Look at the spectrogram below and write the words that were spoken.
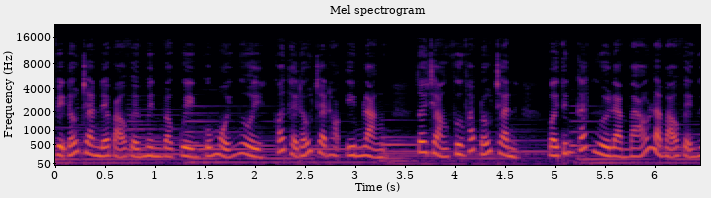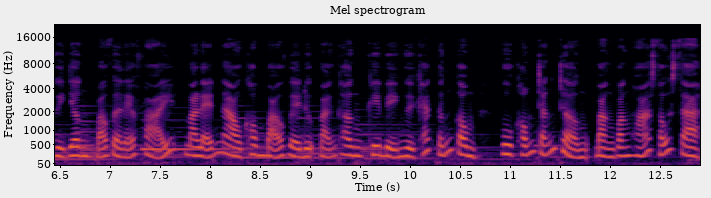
việc đấu tranh để bảo vệ mình và quyền của mỗi người, có thể đấu tranh hoặc im lặng. Tôi chọn phương pháp đấu tranh, bởi tính cách người làm báo là bảo vệ người dân, bảo vệ lẽ phải, mà lẽ nào không bảo vệ được bản thân khi bị người khác tấn công, vu khống trắng trợn bằng văn hóa xấu xa.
